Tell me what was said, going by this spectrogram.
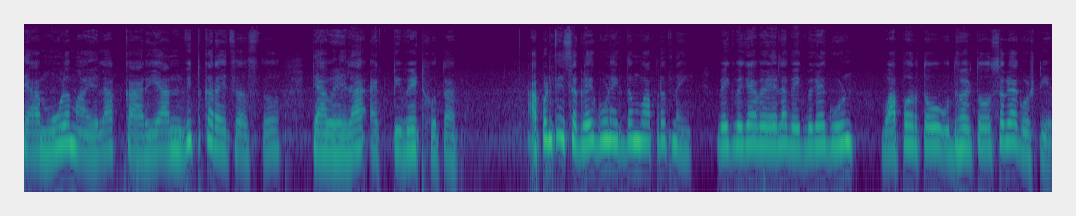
त्या मूळ मायेला कार्यान्वित करायचं असतं त्यावेळेला ॲक्टिवेट होतात. आपण काही सगळे गुण एकदम वापरत नाही. वेगवेगळ्या वेळेला वेगवेगळे गुण वापरतो उधळतो सगळ्या गोष्टी आहेत.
